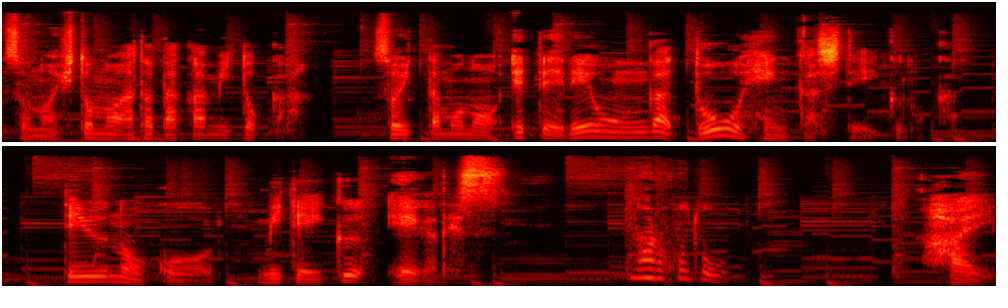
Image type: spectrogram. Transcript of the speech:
その人の温かみとか、そういったものを得てレオンがどう変化していくのかっていうのをこう見ていく映画です。なるほど。はい。い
